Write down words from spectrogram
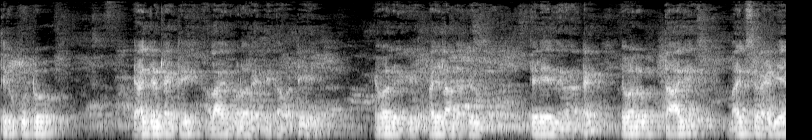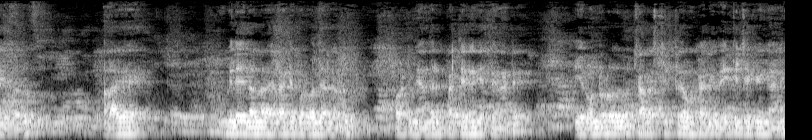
తిరుగుకుంటూ యాక్సిడెంట్లు అవుతాయి అలాగే గొడవలు అవుతాయి కాబట్టి ఎవరికి ప్రజలందరికీ తెలియదు ఏంటంటే ఎవరు తాగి బైక్స్ రైడ్ చేయకూడదు అలాగే విలేజ్లలో ఎలాంటి గొడవలు జరగదు. కాబట్టి మీ అందరికి ప్రత్యేకంగా చెప్పేదంటే ఈ రెండు రోజులు చాలా స్ట్రిక్ట్గా ఉంటుంది. వెహికల్ చెకింగ్ కానీ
